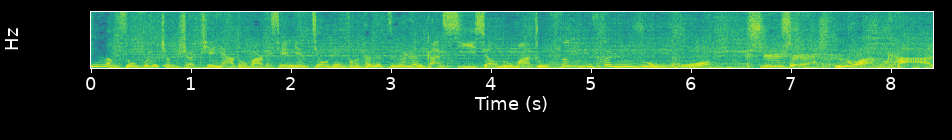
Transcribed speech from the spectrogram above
新浪、搜狐的正事儿，天涯、豆瓣的闲言，焦点访谈的责任感，嬉笑怒骂中纷纷入伙，时事乱砍。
